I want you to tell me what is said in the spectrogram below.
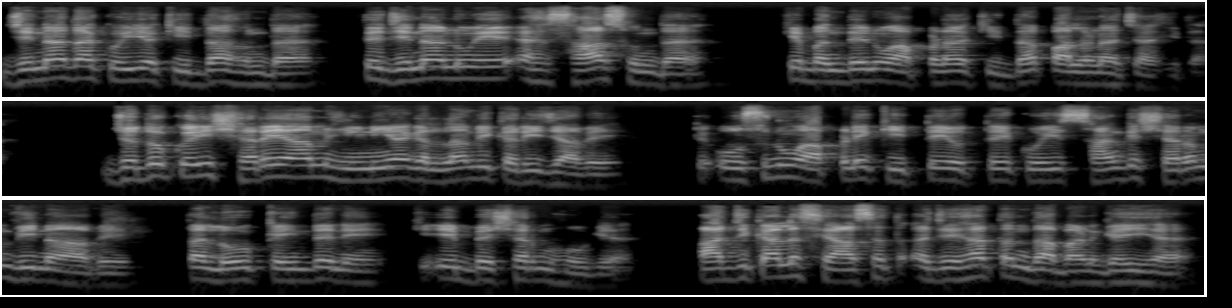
ਜਿਨ੍ਹਾਂ ਦਾ ਕੋਈ ਅਕੀਦਾ ਹੁੰਦਾ ਹੈ ਤੇ ਜਿਨ੍ਹਾਂ ਨੂੰ ਇਹ ਅਹਿਸਾਸ ਹੁੰਦਾ ਹੈ ਕਿ ਬੰਦੇ ਨੂੰ ਆਪਣਾ ਅਕੀਦਾ ਪਾਲਣਾ ਚਾਹੀਦਾ। ਜਦੋਂ ਕੋਈ ਸ਼ਰੇਆਮ ਹੀਣੀਆਂ ਗੱਲਾਂ ਵੀ ਕਰੀ ਜਾਵੇ ਤੇ ਉਸ ਨੂੰ ਆਪਣੇ ਕੀਤੇ ਉੱਤੇ ਕੋਈ ਸੰਗ ਸ਼ਰਮ ਵੀ ਨਾ ਆਵੇ, ਤਾਂ ਲੋਕ ਕਹਿੰਦੇ ਨੇ ਕਿ ਇਹ ਬੇਸ਼ਰਮ ਹੋ ਗਿਆ। ਅੱਜ ਕੱਲ ਸਿਆਸਤ ਅਜਿਹਾ ਧੰਦਾ ਬਣ ਗਈ ਹੈ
